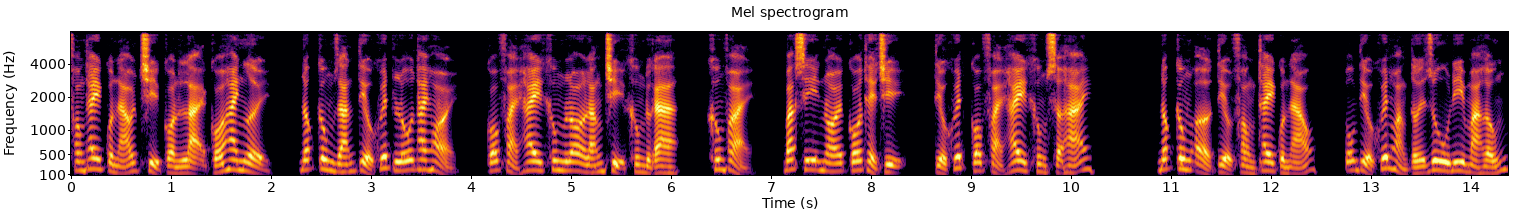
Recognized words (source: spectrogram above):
Phòng thay quần áo chỉ còn lại có hai người, đốc công dán tiểu khuyết lỗ thai hỏi, có phải hay không lo lắng chị không được a? À? không phải, bác sĩ nói có thể trị, tiểu khuyết có phải hay không sợ hãi. Đốc công ở tiểu phòng thay quần áo, ôm tiểu khuyết hoảng tới du đi mà hống,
